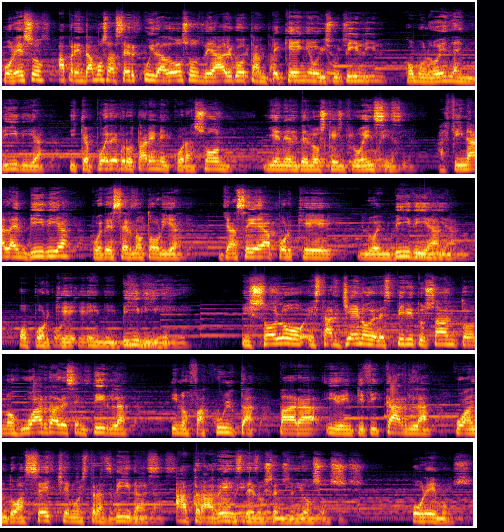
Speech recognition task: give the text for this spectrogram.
Por eso aprendamos a ser cuidadosos de algo tan pequeño y sutil como lo es la envidia y que puede brotar en el corazón y en el de los que influencia. Al final la envidia puede ser notoria, ya sea porque lo envidian o porque envidie. Y solo estar lleno del Espíritu Santo nos guarda de sentirla y nos faculta para identificarla cuando aceche nuestras vidas a través de los envidiosos. Oremos.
